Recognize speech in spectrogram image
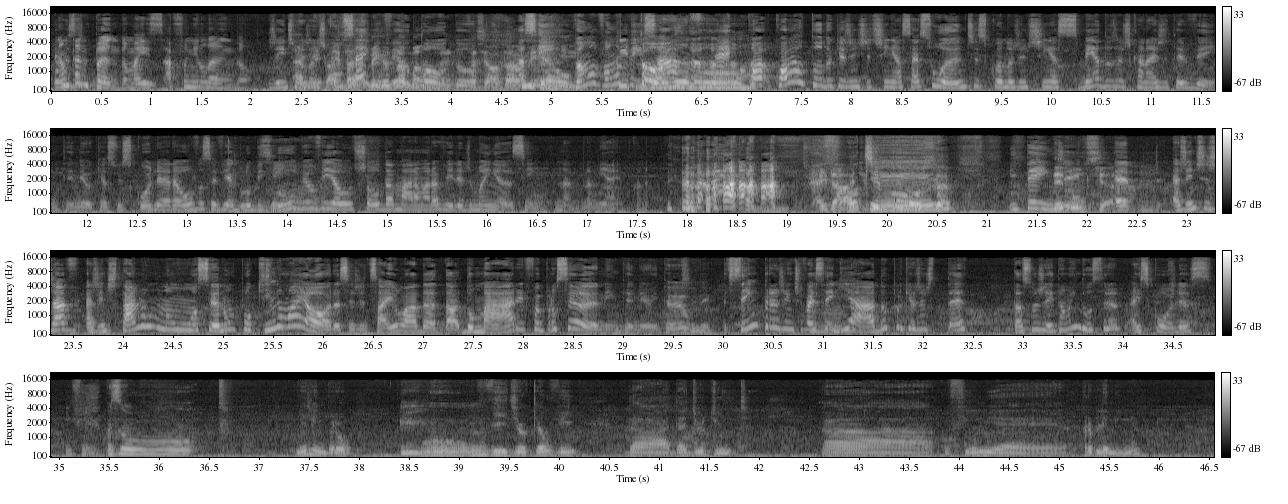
Não tampando, mas afunilando. Gente, É, a mas gente ele tá consegue pegando ver na o mão, todo. Né? Assim, ó, dá Assim, aqui. vamos, vamos Que pensar. todo, é, qual, qual é o todo que a gente tinha acesso antes, quando a gente tinha meia dúzia de canais de TV, entendeu? Que a sua escolha era ou você via Gloob Sim. Gloob ou via o show da Mara Maravilha de manhã, assim, na, na minha época, né? A idade. Ok. Entende? Denúncia. É, a gente já. A gente tá num, num oceano um pouquinho maior, assim, a gente saiu lá da- da- do mar e foi pro oceano, entendeu? Então eu, Sim. sempre a gente vai ser guiado porque a gente é, tá sujeito a uma indústria, a escolhas, enfim. Mas o. Me lembrou um vídeo que eu vi da, da Jujut. Ah, o filme é Probleminha.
